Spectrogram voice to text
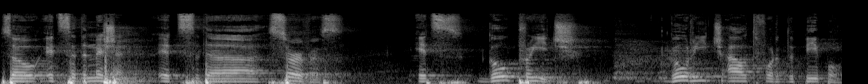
So it's the mission, it's the service, it's go preach, go reach out for the people,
